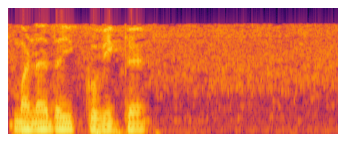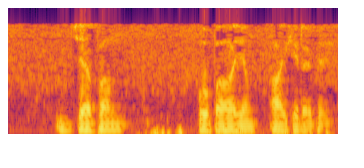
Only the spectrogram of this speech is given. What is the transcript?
மனதை குவிக்க ஜபம் உபாயம் ஆகிறது.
